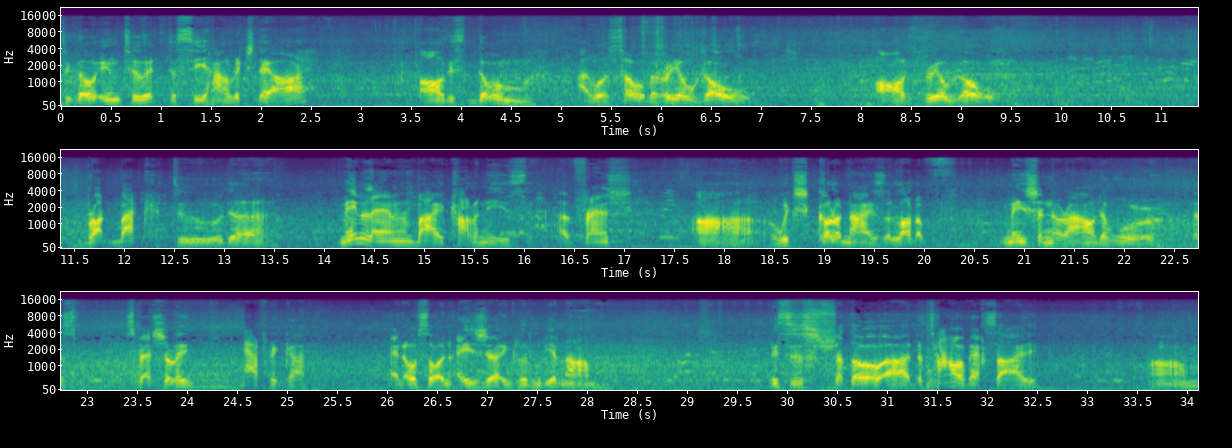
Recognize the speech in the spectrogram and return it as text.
to go into it to see how rich they are. All this dome I was told the real gold. All this real gold. Brought back to the mainland by colonies of French uh, which colonized a lot of nations around the world especially Africa and also in Asia, including Vietnam. This is Chateau, uh, the town of Versailles. Um,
